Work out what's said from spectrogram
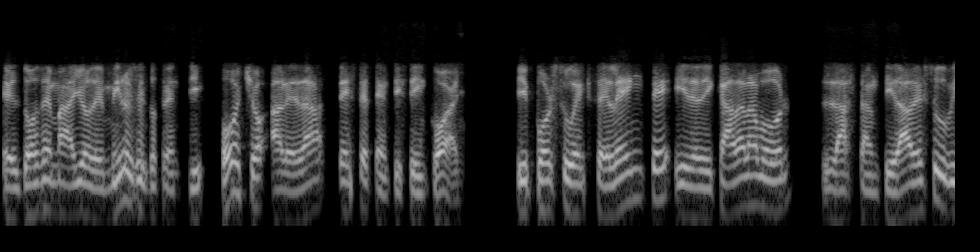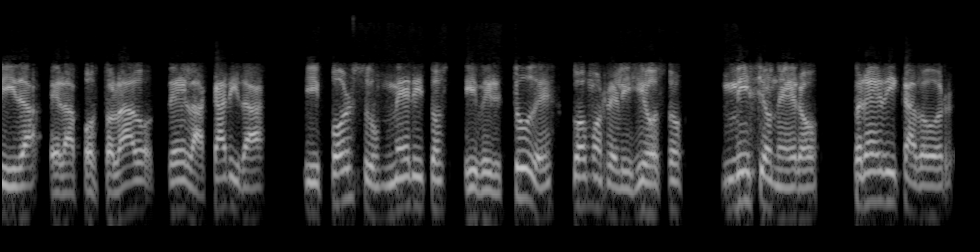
el 2 de mayo de 1938 a la edad de 75 años. Y por su excelente y dedicada labor, la santidad de su vida, el apostolado de la caridad y por sus méritos y virtudes como religioso, misionero, predicador,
